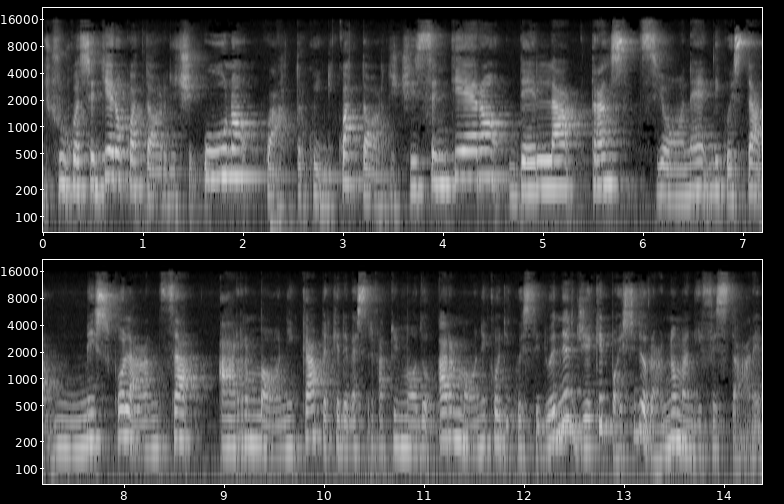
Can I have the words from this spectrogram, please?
su quel sentiero 14, 1, 4, quindi 14, il sentiero della transizione di questa mescolanza armonica, perché deve essere fatto in modo armonico di queste due energie che poi si dovranno manifestare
